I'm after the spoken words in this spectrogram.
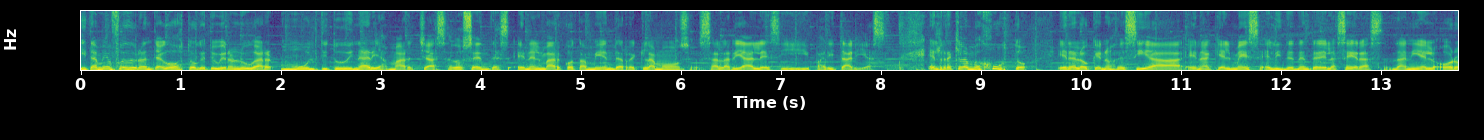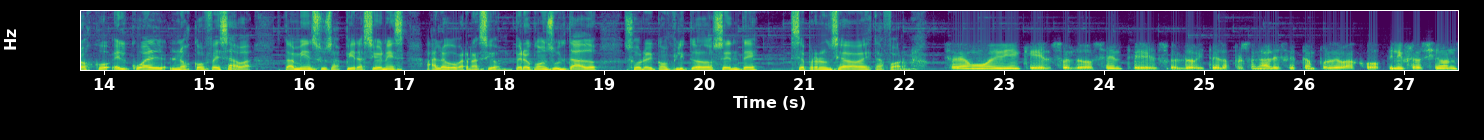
Y también fue durante agosto que tuvieron lugar multitudinarias marchas docentes, en el marco también de reclamos salariales y paritarias. El reclamo justo era lo que nos decía en aquel mes el intendente de las Heras, Daniel Orozco, el cual nos confesaba también sus aspiraciones a la gobernación, pero consultado sobre el conflicto docente, se pronunciaba de esta forma. Sabemos muy bien que el sueldo docente, el sueldo de los personales están por debajo de la inflación,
